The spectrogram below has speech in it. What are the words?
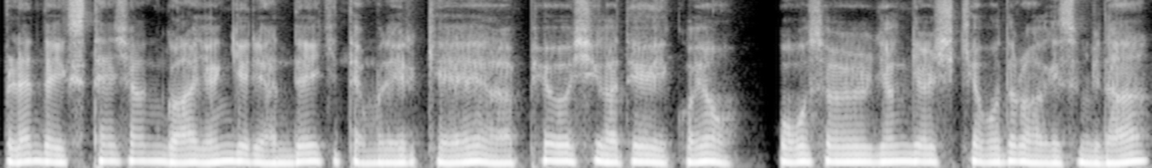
블렌더 익스텐션과 연결이 안 되어 있기 때문에 이렇게 어, 표시가 되어 있고요. 그것을 연결시켜 보도록 하겠습니다.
